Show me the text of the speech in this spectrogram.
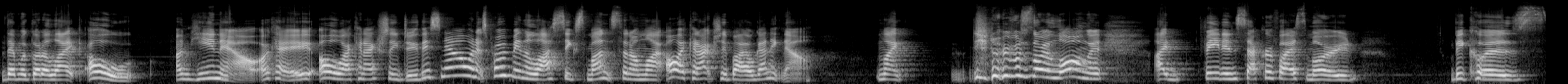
then we've got to like oh I'm here now. Okay. Oh, I can actually do this now. And it's probably been the last six months that I'm like, oh, I can actually buy organic now. I'm like, you know, for so long, I'd been in sacrifice mode because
